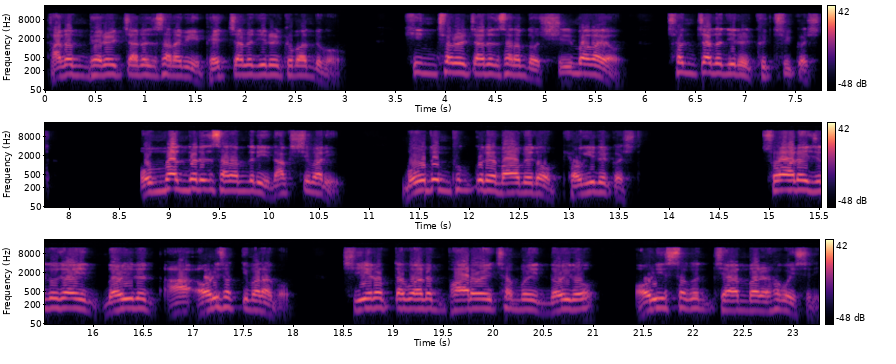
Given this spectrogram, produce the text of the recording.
가는 배를 짜는 사람이 배 짜는 일을 그만두고 흰 철을 짜는 사람도 실망하여 천 짜는 일을 그칠 것이다. 옷 만드는 사람들이 낙심하니 모든 품꾼의 마음에도 병이 들 것이다. 소환의 지도자인 너희는 아, 어리석기만 하고 지혜롭다고 하는 바로의 참모인 너희도 어리석은 제안만을 하고 있으니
